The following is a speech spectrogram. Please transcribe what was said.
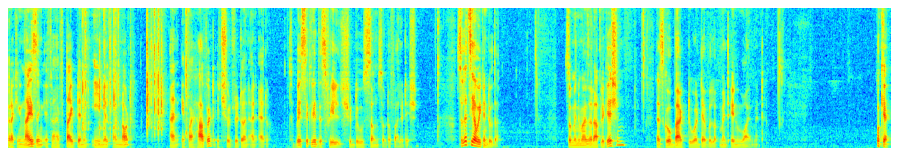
recognizing if I have typed in an email or not. And if I haven't, it should return an error. So basically this field should do some sort of validation. So let's see how we can do that. So minimize our application. Let's go back to our development environment. Okay.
